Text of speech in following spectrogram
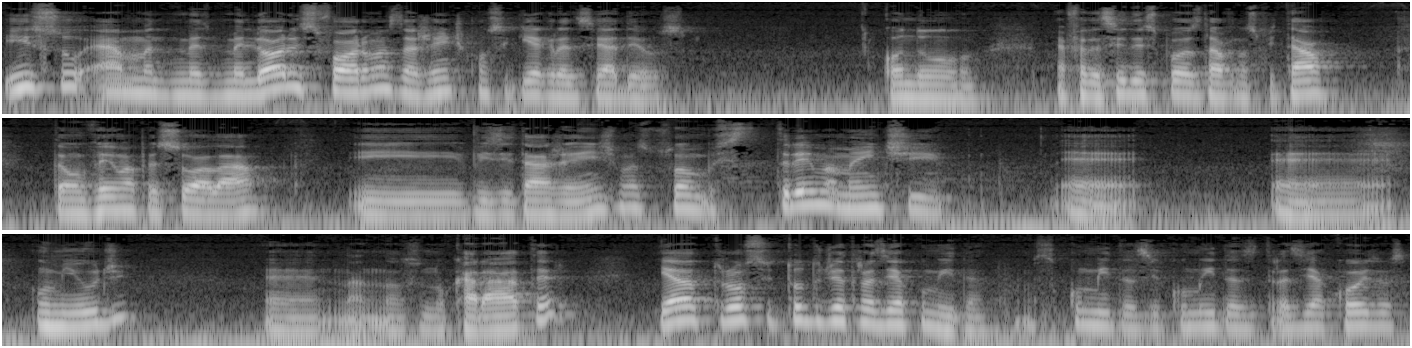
isso é uma das melhores formas da gente conseguir agradecer a Deus. Quando minha falecida esposa estava no hospital, então veio uma pessoa lá e visitar a gente, uma pessoa extremamente é, é, humilde é, no, no, caráter, e ela trouxe, todo dia trazia comida, as comidas e comidas, e trazia coisas.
